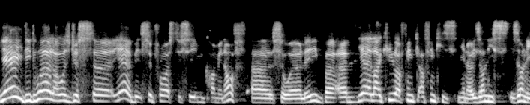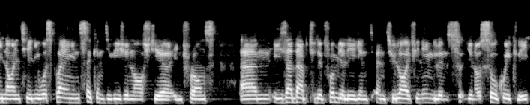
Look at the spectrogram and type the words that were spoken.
Yeah, he did well. I was just uh, yeah a bit surprised to see him coming off uh, so early. But um, yeah, like you, I think I think he's you know he's only he's only 19. He was playing in second division last year in France. Um, he's adapted to the Premier League and, and to life in England, you know, so quickly.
